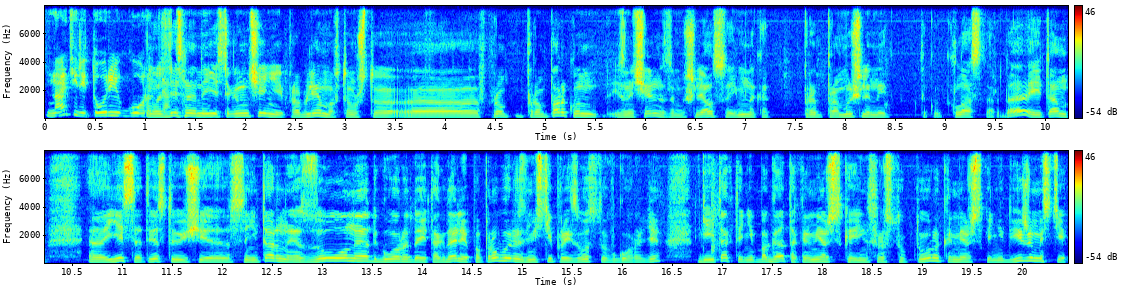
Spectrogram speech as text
на территории города. Но здесь, наверное, есть ограничение и проблема в том, что э, в пром- промпарк он изначально замышлялся именно как пр- промышленный такой кластер, да, и там э, есть соответствующие санитарные зоны от города и так далее. Попробуй размести производство в городе, где и так-то не богата коммерческая инфраструктура, коммерческой недвижимости,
